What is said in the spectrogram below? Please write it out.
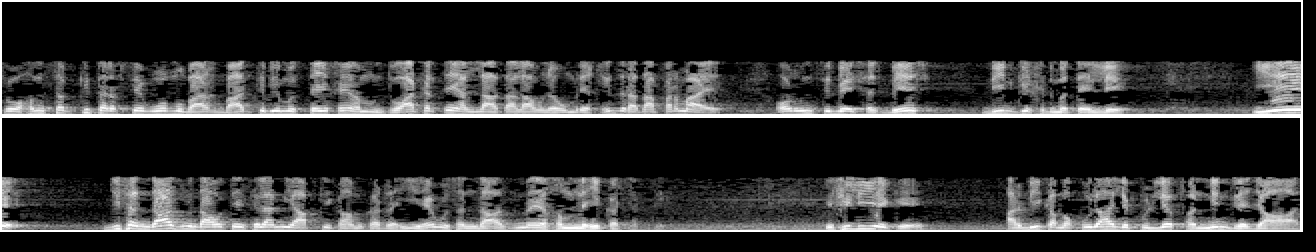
تو ہم سب کی طرف سے وہ مبارکباد کے بھی مستحق ہیں۔ ہم دعا کرتے ہیں، اللہ تعالیٰ انہیں عمر خضر عطا فرمائے اور ان سے بے شش بیش دین کی خدمتیں لے۔ یہ جس انداز میں دعوت اسلامی آپ کی کام کر رہی ہے، اس انداز میں ہم نہیں کر سکتے۔ اسی لیے کہ عربی کا مقولہ ہے، لکل فن رجال۔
